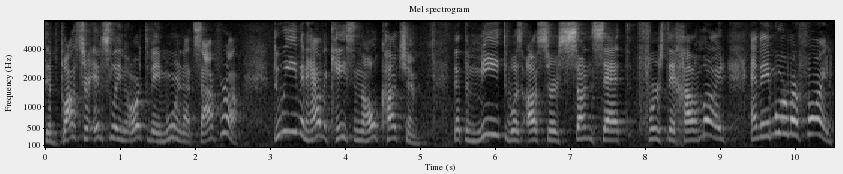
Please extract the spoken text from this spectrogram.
The basar ifsle me'ortve mur not safra. Do we even have a case in the whole kachim that the meat was usher sunset first day chalamoid and the emurim are fine?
